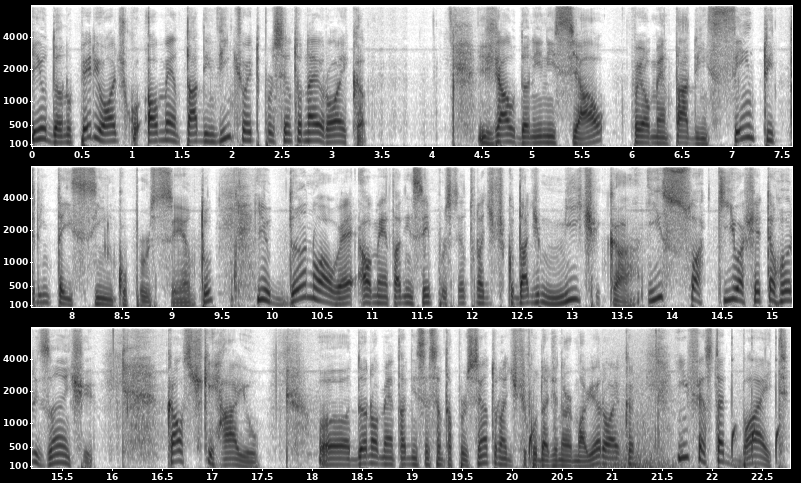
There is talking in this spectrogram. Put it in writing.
e o dano periódico aumentado em 28% na heróica. Já o dano inicial foi aumentado em 135% e o dano ao E aumentado em 100% na dificuldade mítica. Isso aqui eu achei terrorizante. Caustic Raio, uh, dano aumentado em 60% na dificuldade normal e heróica. Infested Bite,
